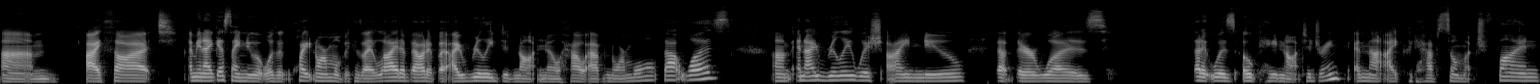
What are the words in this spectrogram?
Um, I thought, I mean, I guess I knew it wasn't quite normal because I lied about it, but I really did not know how abnormal that was. Um, and I really wish I knew that there was, that it was okay not to drink and that I could have so much fun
